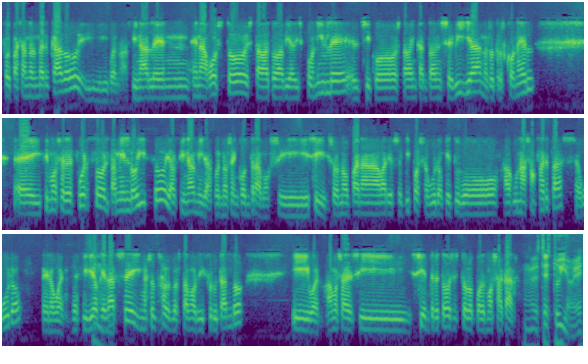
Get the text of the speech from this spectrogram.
fue pasando el mercado y bueno, al final en, en agosto estaba todavía disponible, el chico estaba encantado en Sevilla, nosotros con él, eh, hicimos el esfuerzo, él también lo hizo y al final, mira, pues nos encontramos. Y sí, sonó para varios equipos, seguro que tuvo algunas ofertas, seguro, pero bueno, decidió quedarse y nosotros lo estamos disfrutando. Y bueno, vamos a ver si, si entre todos esto lo podemos sacar. Este es tuyo, ¿eh?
